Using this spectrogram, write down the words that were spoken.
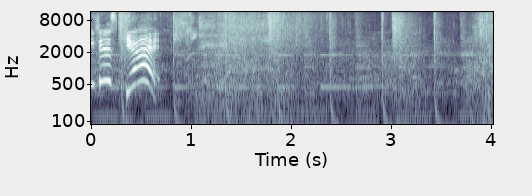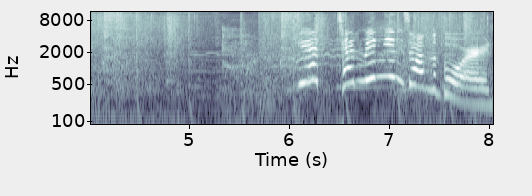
He just get? He had 10 minions on the board.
